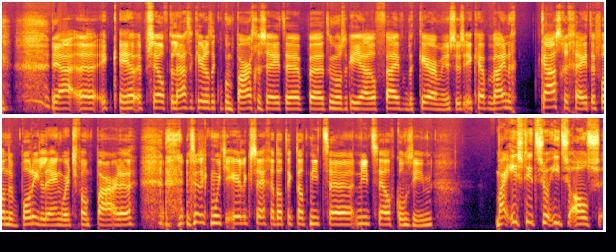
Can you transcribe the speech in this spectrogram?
ja, uh, ik heb zelf de laatste keer dat ik op een paard gezeten heb, uh, toen was ik een jaar of vijf op de kermis. Dus ik heb weinig kaas gegeten van de body language van paarden. dus ik moet je eerlijk zeggen dat ik dat niet, niet zelf kon zien. Maar is dit zoiets als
